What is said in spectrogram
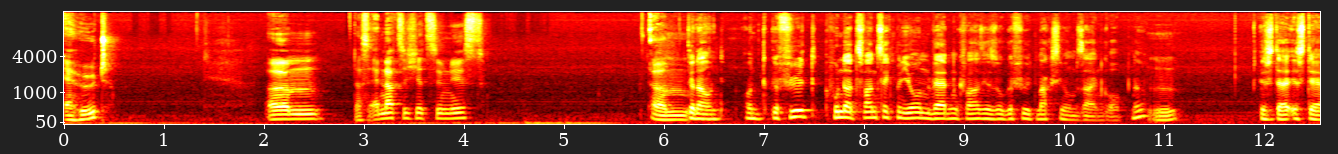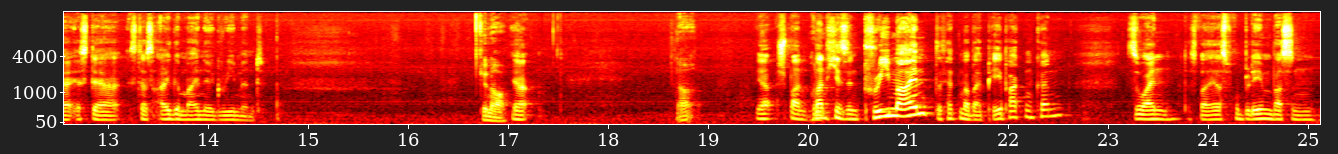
erhöht. Ähm, das ändert sich jetzt demnächst. Ähm, Genau, und, und gefühlt 120 Millionen werden quasi so gefühlt Maximum sein, grob. Ne? Mhm. Ist, der, ist, der, ist, der, ist das allgemeine Agreement. Genau. Ja, Ja. ja spannend. Manche sind pre-mined, das hätten wir bei P packen können. So ein, das war ja das Problem, was ein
